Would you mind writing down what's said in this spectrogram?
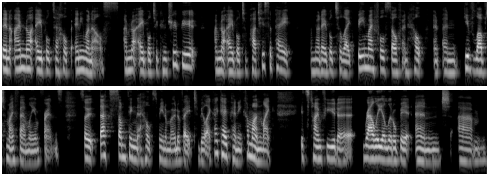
then I'm not able to help anyone else. I'm not able to contribute. I'm not able to participate. I'm not able to like be my full self and help and, and give love to my family and friends. So that's something that helps me to motivate to be like, okay, Penny, come on, like it's time for you to rally a little bit and um,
